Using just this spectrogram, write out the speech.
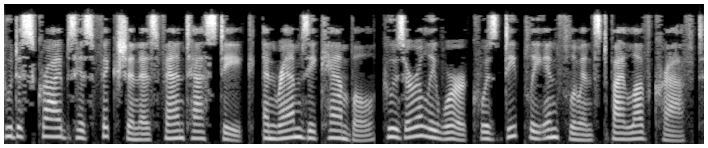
who describes his fiction as fantastique, and Ramsey Campbell, whose early work was deeply influenced by Lovecraft.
